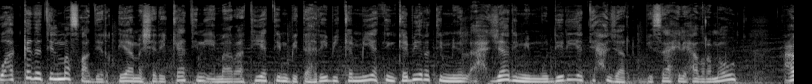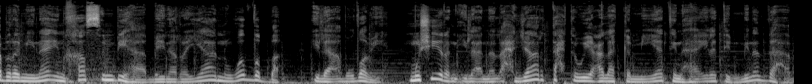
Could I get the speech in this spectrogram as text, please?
وأكدت المصادر قيام شركات إماراتية بتهريب كمية كبيرة من الأحجار من مديرية حجر بساحل حضرموت عبر ميناء خاص بها بين الريان والضبة إلى أبو ظبي مشيرا إلى أن الأحجار تحتوي على كميات هائلة من الذهب.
